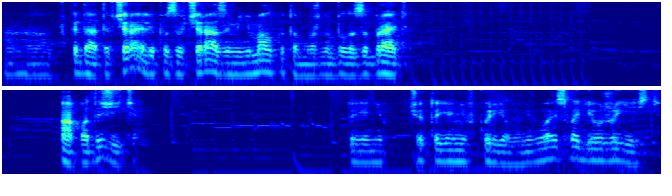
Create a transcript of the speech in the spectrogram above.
Э, Когда-то вчера или позавчера за минималку там можно было забрать а, подождите. Что я не, что-то я не вкурил. У него айслайди уже есть.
